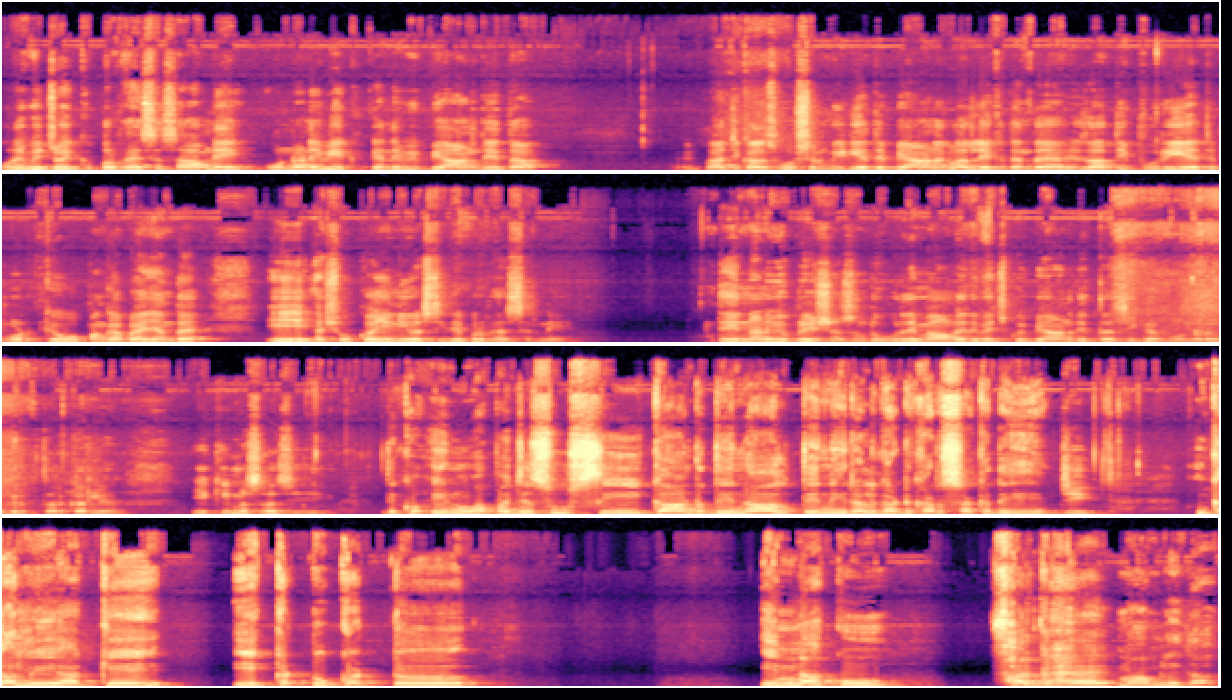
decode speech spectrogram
ਉਹਦੇ ਵਿੱਚੋਂ ਇੱਕ ਪ੍ਰੋਫੈਸਰ ਸਾਹਿਬ ਨੇ ਉਹਨਾਂ ਨੇ ਵੀ ਇੱਕ ਕਹਿੰਦੇ ਵੀ ਬਿਆਨ ਦੇਤਾ। ਅੱਜ ਕੱਲ ਸੋਸ਼ਲ ਮੀਡੀਆ ਤੇ ਬਿਆਨ ਅਗਲਾ ਲਿਖ ਦਿੰਦਾ ਹੈ ਆਜ਼ਾਦੀ ਪੂਰੀ ਹੈ ਤੇ ਮੁੜ ਕੇ ਉਹ ਪੰਗਾ ਪੈ ਜਾਂਦਾ ਹੈ। ਇਹ ਅਸ਼ੋਕਾ ਯੂਨੀਵਰਸਿਟੀ ਦੇ ਪ੍ਰੋਫੈਸਰ ਨੇ। ਤੇ ਇਹਨਾਂ ਨੇ ਵੀ ਆਪਰੇਸ਼ਨ ਸੰਧੂਰ ਦੇ ਮਾਮਲੇ ਦੇ ਵਿੱਚ ਕੋਈ ਬਿਆਨ ਦਿੱਤਾ ਸੀਗਾ ਉਹਨਾਂ ਨੂੰ ਗ੍ਰਿਫਤਾਰ ਕਰ ਲਿਆ। ਇਹ ਕੀ ਮਸਲਾ ਸੀ ਜੀ? ਦੇਖੋ ਇਹਨੂੰ ਆਪਾਂ ਜਸੂਸੀ ਕਾਂਡ ਦੇ ਨਾਲ ਤੇ ਨਹੀਂ ਰਲਗੱਡ ਕਰ ਸਕਦੇ। ਜੀ। ਗੱਲ ਇਹ ਆ ਕਿ ਇਹ ਘੱਟੋ ਘੱਟ ਇੰਨਾ ਕੁ ਫ਼ਰਕ ਹੈ ਮਾਮਲੇ ਦਾ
